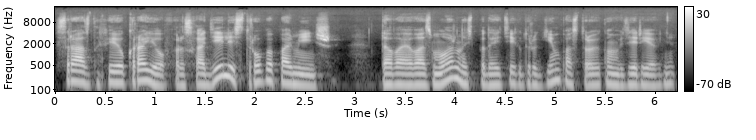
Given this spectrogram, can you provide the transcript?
с разных ее краев расходились тропы поменьше, давая возможность подойти к другим постройкам в деревне.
